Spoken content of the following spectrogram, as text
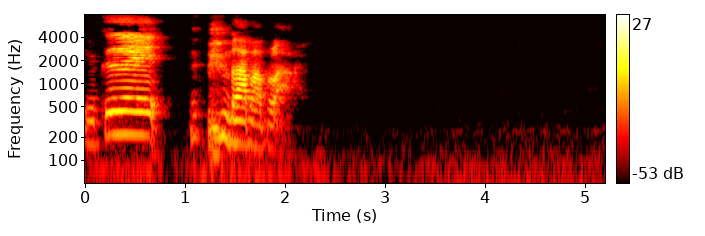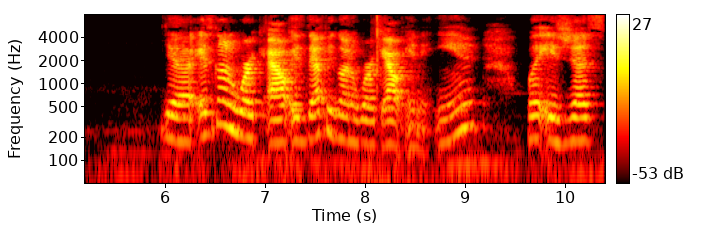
you're good, blah blah blah. Yeah, it's gonna work out. It's definitely gonna work out in the end, but it's just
